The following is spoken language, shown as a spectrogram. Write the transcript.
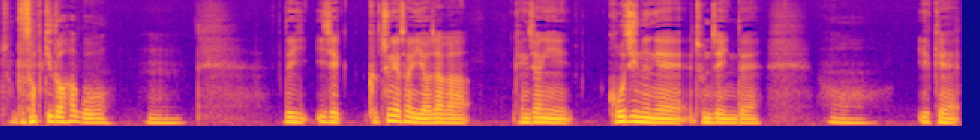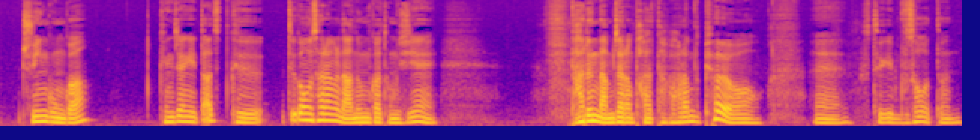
좀 무섭기도 하고, 음. 근데 이제 극 중에서 이 여자가 굉장히 고지능의 존재인데, 어, 이렇게 주인공과 굉장히 따뜻, 그, 뜨거운 사랑을 나눔과 동시에 다른 남자랑 바, 다 바람도 펴요. 예, 네, 되게 무서웠던,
